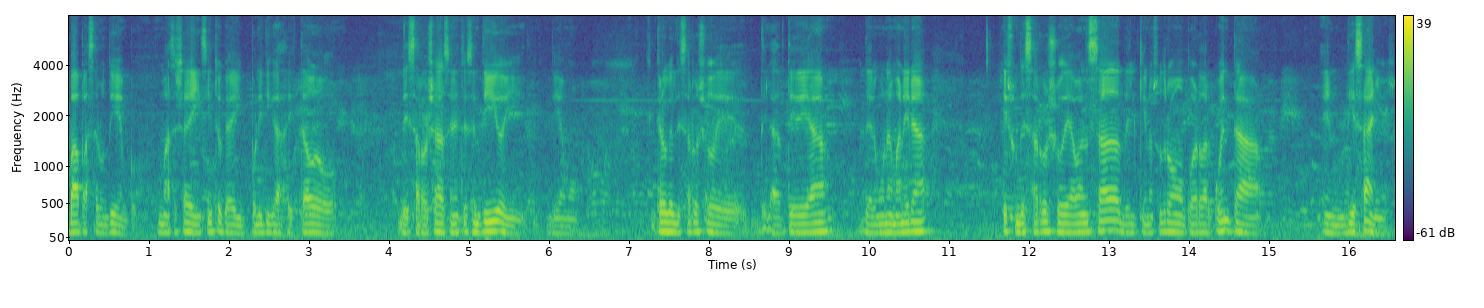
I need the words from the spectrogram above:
va a pasar un tiempo. Más allá de, insisto, que hay políticas de Estado desarrolladas en este sentido y, digamos, creo que el desarrollo de, la TDA, de alguna manera, es un desarrollo de avanzada del que nosotros vamos a poder dar cuenta en 10 años.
